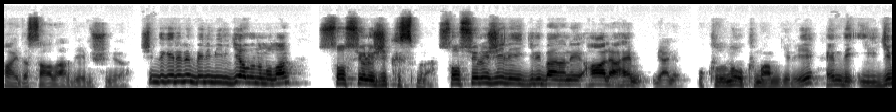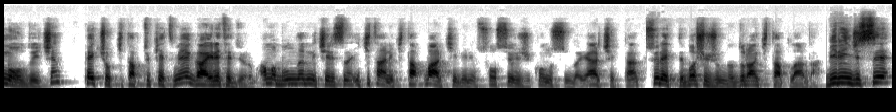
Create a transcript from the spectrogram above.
fayda sağlar diye düşünüyorum. Şimdi gelelim benim ilgi alanım olan sosyoloji kısmına. Sosyoloji ile ilgili ben hani hala hem yani okulunu okumam gereği hem de ilgim olduğu için pek çok kitap tüketmeye gayret ediyorum. Ama bunların içerisinde iki tane kitap var ki benim sosyoloji konusunda gerçekten sürekli başucumda duran kitaplardan. Birincisi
